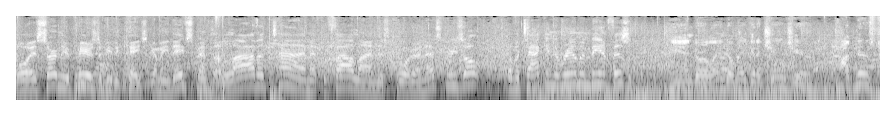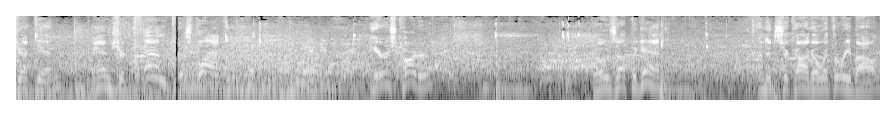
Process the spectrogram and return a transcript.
Boy, it certainly appears to be the case. I mean, they've spent a lot of time at the foul line this quarter, and that's the result of attacking the rim and being physical. And Orlando making a change here. Wagner's checked in, and Here's Black. Here's Carter. Goes up again. And it's Chicago with the rebound.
